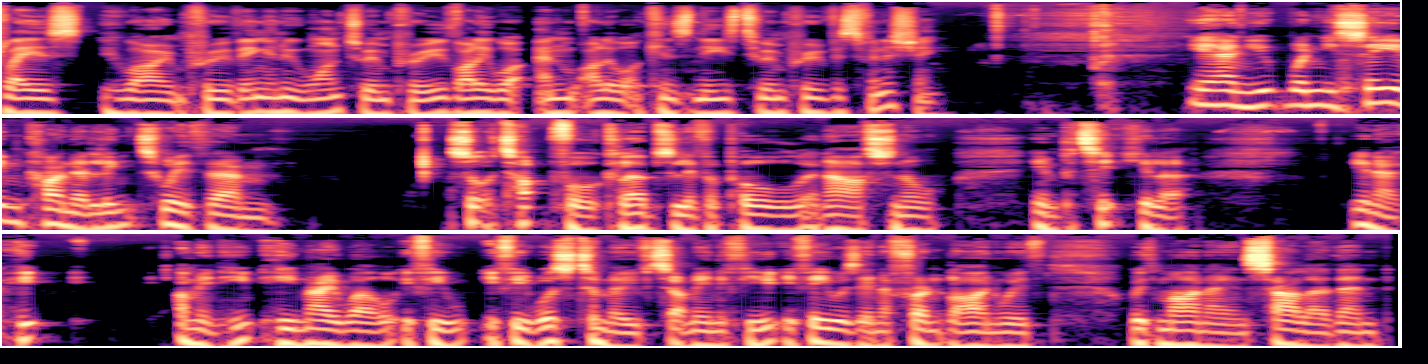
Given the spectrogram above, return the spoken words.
players who are improving and who want to improve. Ollie Wat- and Ollie Watkins needs to improve his finishing. Yeah, and you when you see him kind of linked with um, sort of top four clubs, Liverpool and Arsenal in particular, you know he. I mean, he, he may well if he if he was to move. To, I mean, if you if he was in a front line with with Mane and Salah, then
